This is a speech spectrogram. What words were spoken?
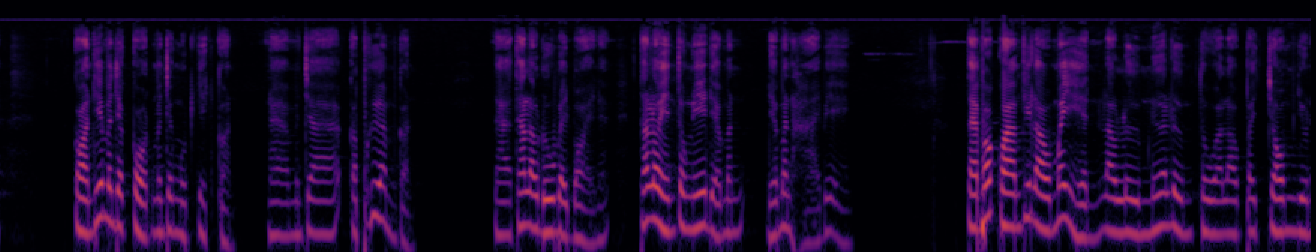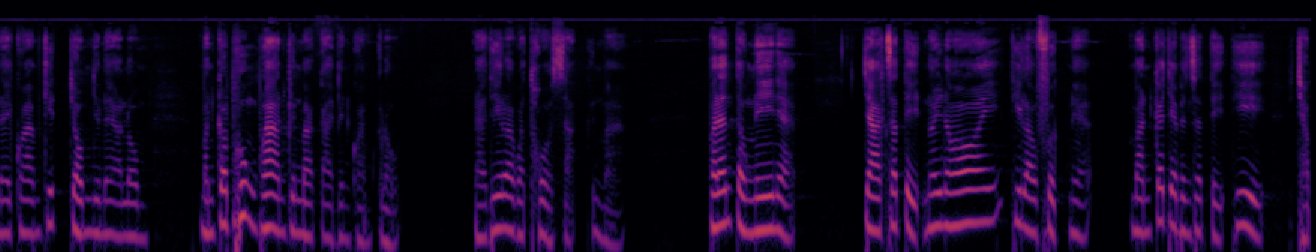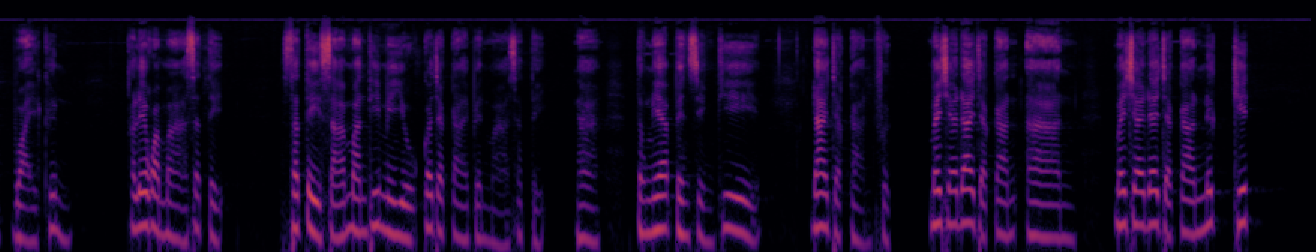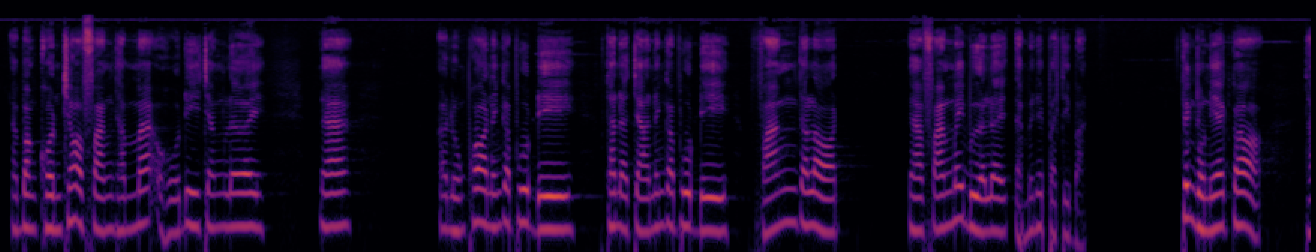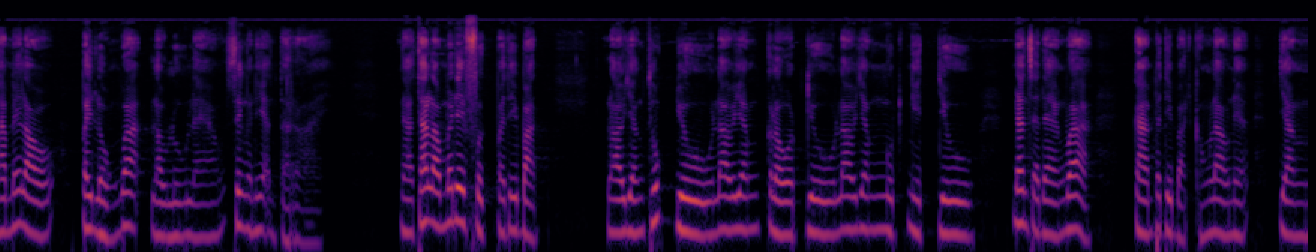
ก่อนที่มันจะโกรธมันจะหงุดหงิดก่อนนะมันจะกระเพื่อมก่อนนะถ้าเราดูบ่อยๆเนี่ยถ้าเราเห็นตรงนี้เดี๋ยวมันเดี๋ยวมันหายไปเอง แต่เพราะความที่เราไม่เห็นเราลืมเนื้อลืมตัวเราไปจมอยู่ในความคิดจมอยู่ในอารมณ์ มันก็พุ่งพล่านขึ้นมากลายเป็นความโกรธนะที่เรียกว่าโทสะขึ้นมา เพราะฉะนั้นตรงนี้เนี่ยจากสติน้อยๆ ที่เราฝึกเนี่ยมันก็จะเป็นสติที่ฉับไวขึ้นเขาเรียกว่ามาสติ สติสามัญที่มีอยู่ก็จะกลายเป็นมาสตินะตรงนี้เป็นสิ่งที่ได้จากการฝึก ไม่ใช่ได้จากการอ่าน ไม่ใช่ได้จากการนึกคิดนะบางคนชอบฟังธรรมะโอ้โหดีจังเลยนะหลวงพ่อนั้นก็พูดดี ท่านอาจารย์นั้นก็พูดดี ฟังตลอด นะฟังไม่เบื่อเลย แต่ไม่ได้ปฏิบัติ ซึ่งตรงนี้ก็ทำให้เราไปหลงว่าเรารู้แล้ว ซึ่งอันนี้อันตรายนะถ้าเราไม่ได้ฝึกปฏิบัติ เรายังทุกข์อยู่ เรายังโกรธอยู่ เรายังหงุดหงิดอยู่ นั่นแสดงว่าการปฏิบัติของเราเนี่ยยัง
